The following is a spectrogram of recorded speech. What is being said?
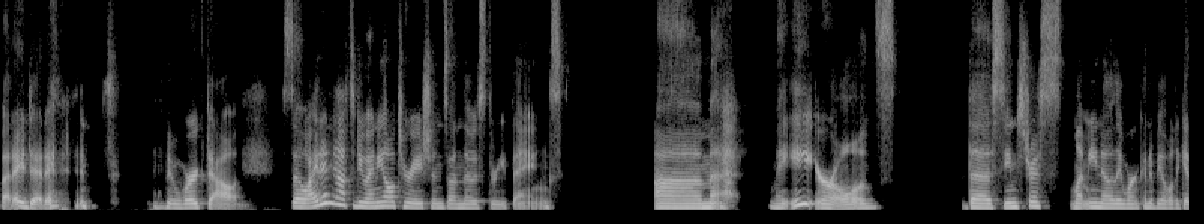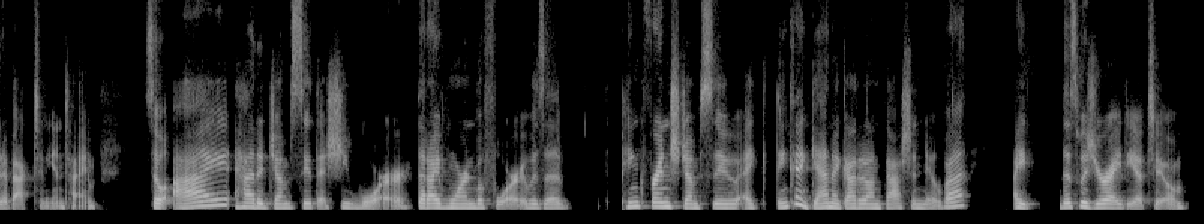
but I did it and it worked out. So I didn't have to do any alterations on those three things. Um, my eight year olds, the seamstress let me know they weren't going to be able to get it back to me in time. So I had a jumpsuit that she wore that I've worn before. It was a pink fringe jumpsuit. I think again I got it on Fashion Nova. I this was your idea too.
